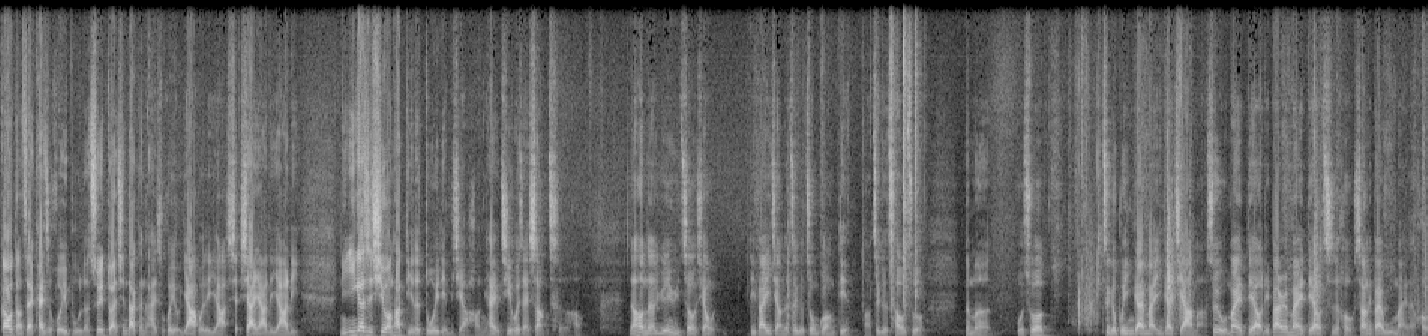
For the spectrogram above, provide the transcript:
高档再开始回补了，所以短线它可能还是会有压回的压下下压的压力。你应该是希望它跌得多一点比较好，你还有机会再上车哈。然后呢，元宇宙像我礼拜一讲的这个中光电啊，这个操作，那么我说这个不应该卖，应该加码，所以我卖掉，礼拜二卖掉之后，上礼拜五买了后，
